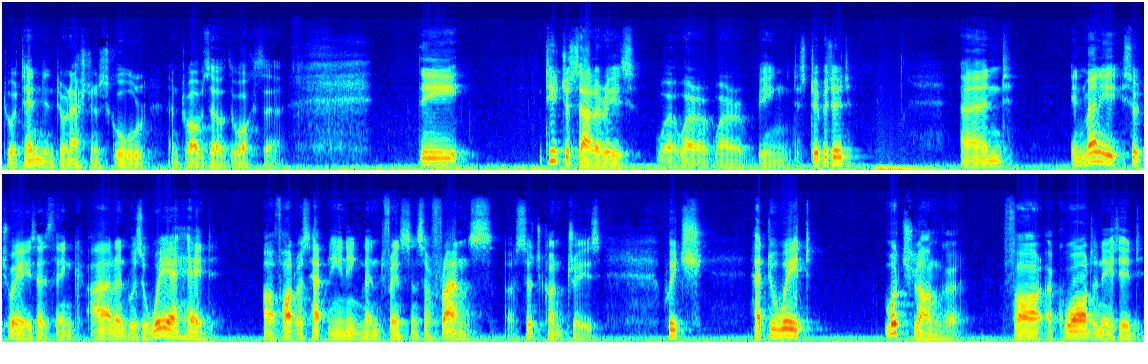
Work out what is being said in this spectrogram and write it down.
to attend international school and to observe the work there. The teacher salaries were, were, were being distributed, and in many such ways, I think Ireland was way ahead of what was happening in England, for instance, or France, or such countries, which had to wait much longer for a coordinated,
